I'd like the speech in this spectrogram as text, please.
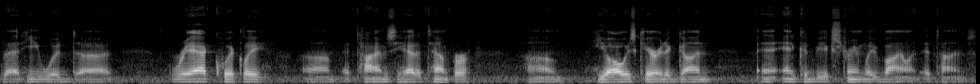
that he would uh, react quickly. Um, at times he had a temper. Um, he always carried a gun and, and could be extremely violent at times.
